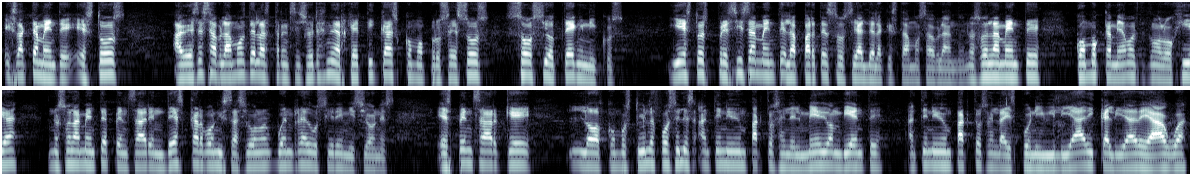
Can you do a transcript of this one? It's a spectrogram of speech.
Exactamente. Estos, a veces hablamos de las transiciones energéticas como procesos sociotécnicos. Y esto es precisamente la parte social de la que estamos hablando. No solamente cómo cambiamos tecnología, no solamente pensar en descarbonización o en reducir emisiones, es pensar que los combustibles fósiles han tenido impactos en el medio ambiente, han tenido impactos en la disponibilidad y calidad de agua,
